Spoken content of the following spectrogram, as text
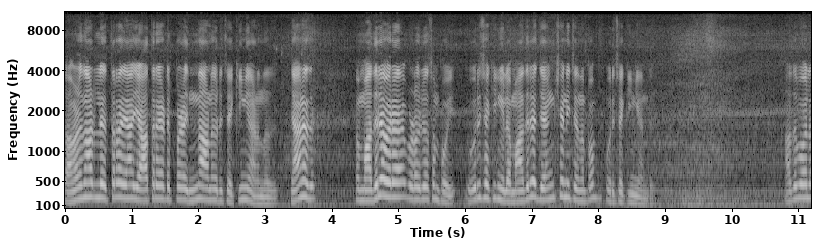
തമിഴ്നാട്ടിൽ ഇത്ര ഞാൻ യാത്രയായിട്ട് ഇപ്പോഴും ഇന്നാണ് ഒരു ചെക്കിങ് കാണുന്നത്. ഞാനത് മധുര വരെ ഇവിടെ ഒരു ദിവസം പോയി. ഒരു ചെക്കിങ്ങും ഇല്ല. മധുര ജംഗ്ഷനിൽ ചെന്നപ്പം ഒരു ചെക്കിങ് ഉണ്ട്. അതുപോലെ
